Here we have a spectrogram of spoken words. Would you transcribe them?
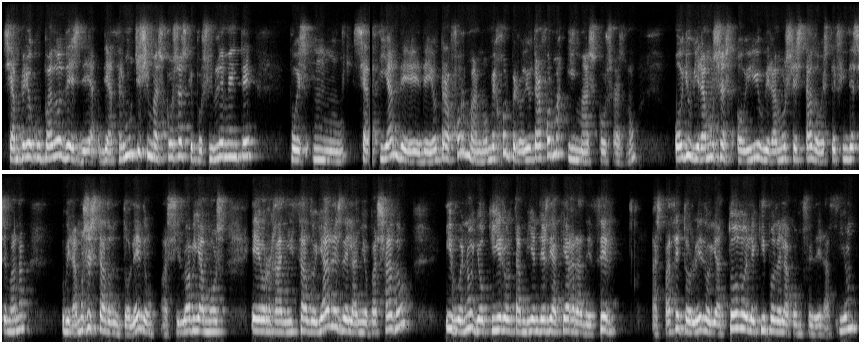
se han preocupado desde, de hacer muchísimas cosas que posiblemente pues, mmm, se hacían de, de, otra forma, no mejor, pero de otra forma y más cosas. ¿no? Hoy, hubiéramos, hoy hubiéramos estado, este fin de semana, hubiéramos estado en Toledo, así lo habíamos eh, organizado ya desde el año pasado. Y bueno, yo quiero también desde aquí agradecer a Espace Toledo y a todo el equipo de la Confederación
